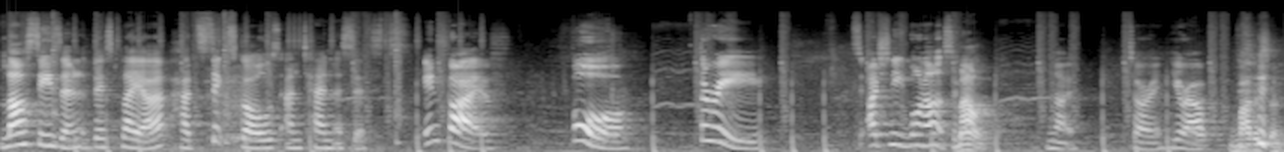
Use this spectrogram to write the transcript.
Last season, this player had six goals and 10 assists. In five, four, three. I just need one answer. Mount. No, sorry, you're out. Madison.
